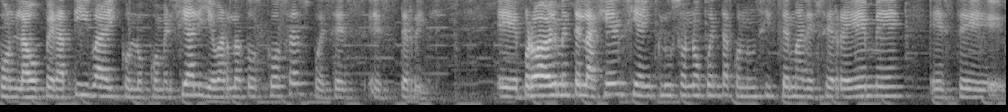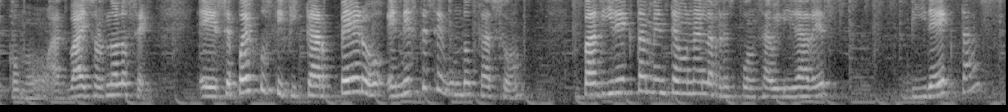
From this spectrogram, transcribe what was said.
con la operativa y con lo comercial y llevar las dos cosas, pues es, es terrible. Eh, probablemente la agencia incluso no cuenta con un sistema de CRM, este, como advisor, no lo sé. Eh, se puede justificar, pero en este segundo caso va directamente a una de las responsabilidades directas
